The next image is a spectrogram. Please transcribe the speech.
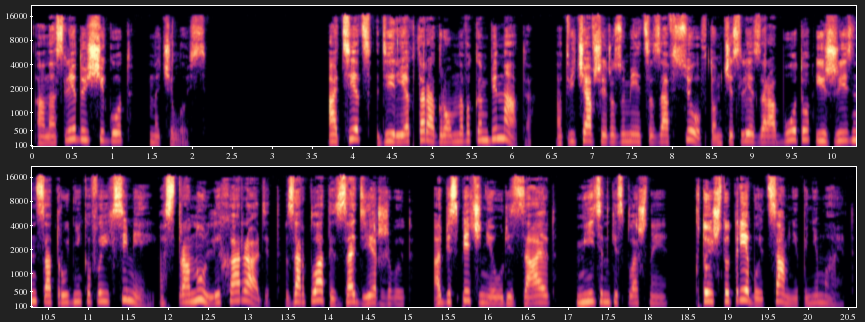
А на следующий год началось. Отец – директор огромного комбината, отвечавший, разумеется, за все, в том числе за работу и жизнь сотрудников и их семей. А страну лихорадит, зарплаты задерживают, обеспечение урезают, митинги сплошные. Кто и что требует, сам не понимает.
